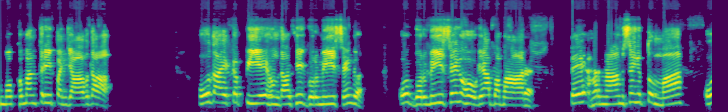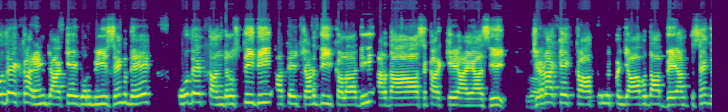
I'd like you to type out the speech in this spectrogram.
ਮੁੱਖ ਮੰਤਰੀ ਪੰਜਾਬ ਦਾ ਉਹਦਾ ਇੱਕ ਪੀਏ ਹੁੰਦਾ ਸੀ ਗੁਰਮੀਤ ਸਿੰਘ। ਉਹ ਗੁਰਮੀਤ ਸਿੰਘ ਹੋ ਗਿਆ ਬਿਮਾਰ ਤੇ ਹਰਨਾਮ ਸਿੰਘ ਧੁੰਮਾ ਉਹਦੇ ਘਰੇ ਜਾ ਕੇ ਗੁਰਮੀਤ ਸਿੰਘ ਦੇ ਉਹਦੇ ਤੰਦਰੁਸਤੀ ਦੀ ਅਤੇ ਚੜ੍ਹਦੀ ਕਲਾ ਦੀ ਅਰਦਾਸ ਕਰਕੇ ਆਇਆ ਸੀ। ਜਿਹੜਾ ਕਿ ਕਾਤਲ ਪੰਜਾਬ ਦਾ ਬੇਅੰਤ ਸਿੰਘ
